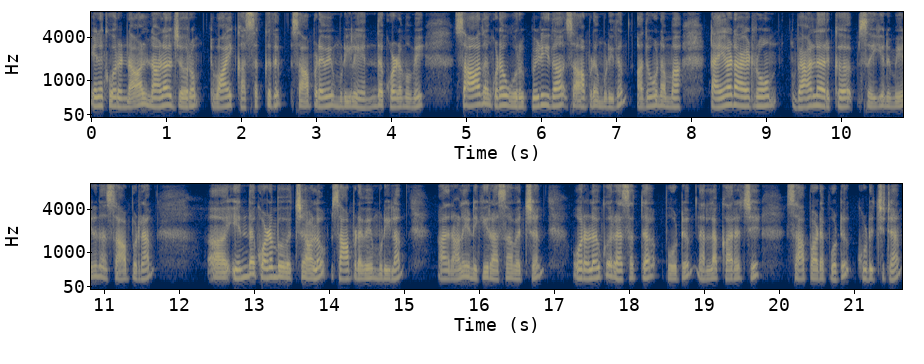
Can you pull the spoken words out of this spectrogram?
எனக்கு ஒரு நாலு நாளாக ஜுரம் வாய் கசக்குது. சாப்பிடவே முடியல. எந்த குழம்புமே. சாதம் கூட ஒரு பிடி தான் சாப்பிட முடியுது. அதுவும் நம்ம டயர்ட் ஆகிடுறோம் வேலை இருக்க. செய்யணுமேனு நான் சாப்பிட்றேன். எந்த குழம்பு வச்சாலும் சாப்பிடவே முடியல. அதனால் இன்றைக்கி ரசம் வச்சேன். ஓரளவுக்கு ரசத்தை போட்டு நல்லா கரைச்சி சாப்பாடை போட்டு குடிச்சிட்டேன்.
